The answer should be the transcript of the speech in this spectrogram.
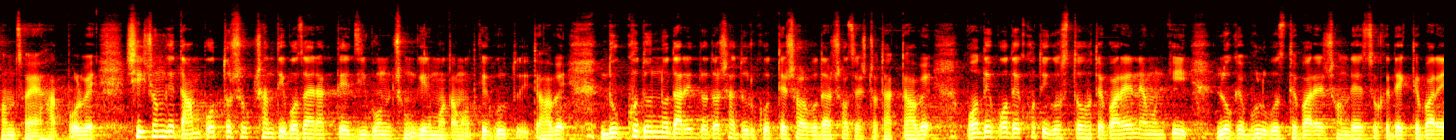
সঞ্চয়ে হাত পড়বে। সেই সঙ্গে দাম্পত্য সুখ শান্তি বজায় রাখতে জীবন সঙ্গীর মতামতকে গুরুত্ব দিতে হবে। দুঃখ, দৈন্য, দারিদ্র দশা দূর করতে সর্বদা সচেষ্ট থাকতে হবে। পদে পদে ক্ষতিগ্রস্ত হতে পারেন, এমনকি লোকে ভুল বুঝতে পারে, সন্দেহের চোখে দেখতে পারে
